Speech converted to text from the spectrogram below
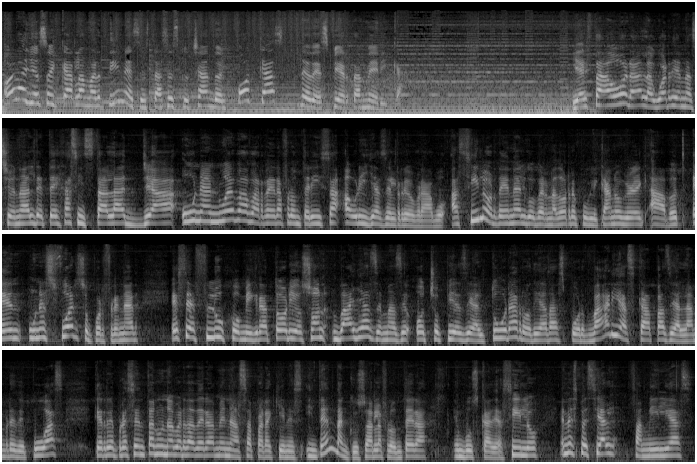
Hola, yo soy Carla Martínez. Estás escuchando el podcast de Despierta América. Y a esta hora, la Guardia Nacional de Texas instala ya una nueva barrera fronteriza a orillas del Río Bravo. Así lo ordena el gobernador republicano Greg Abbott en un esfuerzo por frenar ese flujo migratorio. Son vallas de más de ocho pies de altura, rodeadas por varias capas de alambre de púas que representan una verdadera amenaza para quienes intentan cruzar la frontera en busca de asilo, en especial familias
